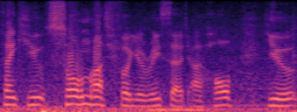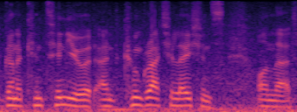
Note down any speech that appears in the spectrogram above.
Thank you so much for your research. I hope you're going to continue it, and congratulations on that.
